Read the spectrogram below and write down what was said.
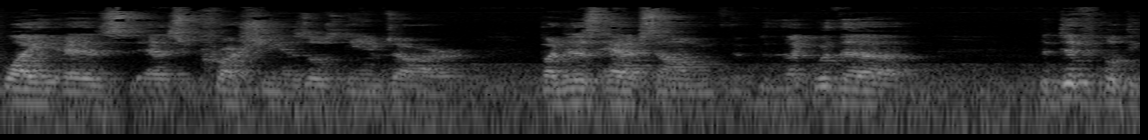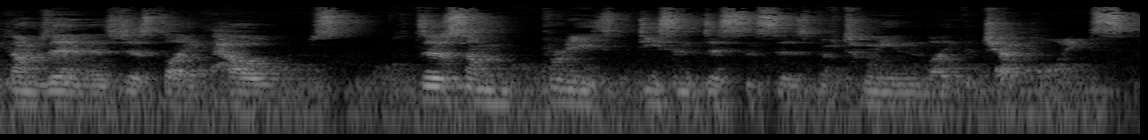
quite as as crushing as those games are. But it does have some like with the the difficulty comes in is just like how there's some pretty decent distances between like the checkpoints,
